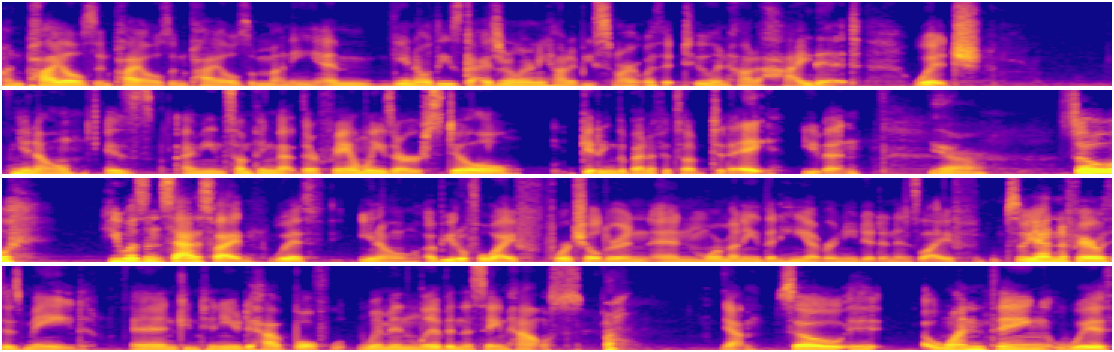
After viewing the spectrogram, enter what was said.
on piles and piles and piles of money. And, you know, these guys are learning how to be smart with it too and how to hide it, which you know, is, I mean, something that their families are still getting the benefits of today, even. Yeah. So he wasn't satisfied with, you know, a beautiful wife, four children, and more money than he ever needed in his life. So he had an affair with his maid and continued to have both women live in the same house. Oh. Yeah. So one thing with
